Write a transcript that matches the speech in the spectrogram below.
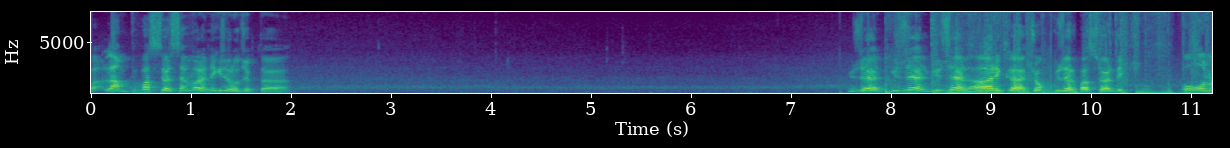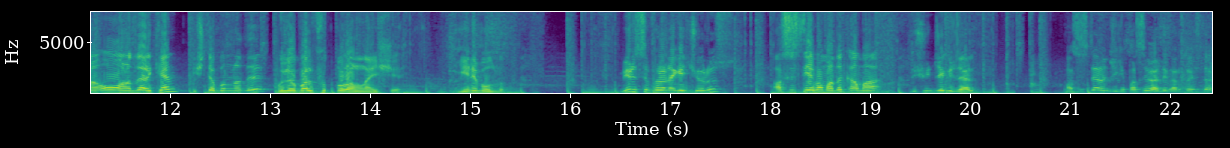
Ba- Lan bir pas versen var ya ne güzel olacak daha. Güzel, güzel, güzel, harika. Çok güzel pas verdik. O ona, o ona derken işte bunun adı global futbol anlayışı. Yeni buldum. 1-0 öne geçiyoruz. Asist yapamadık ama düşünce güzel. Asistten önceki pası verdik arkadaşlar.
